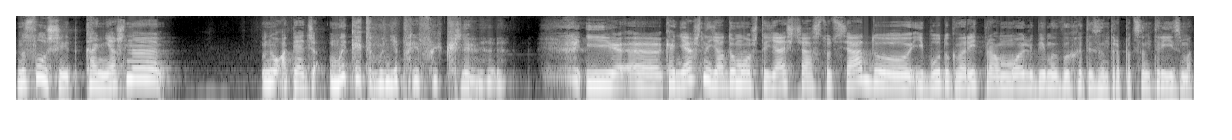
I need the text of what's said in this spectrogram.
Ну, слушай, конечно, ну, опять же, мы к этому не привыкли. И, э, конечно, я думала, что я сейчас тут сяду и буду говорить про мой любимый выход из антропоцентризма.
